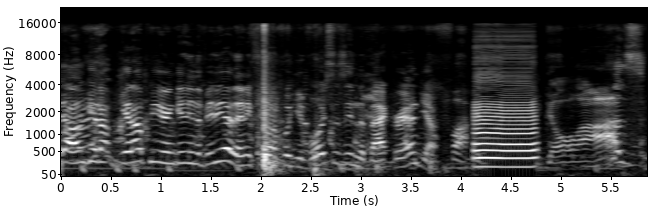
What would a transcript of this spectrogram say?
Yeah, get up, get up here and get in the video. Then, if you want to put your voices in the background, you fuck glass.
